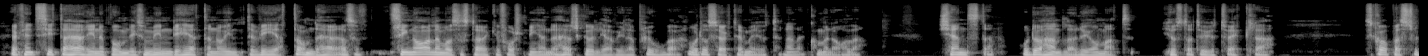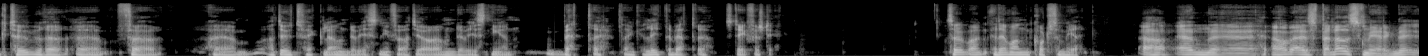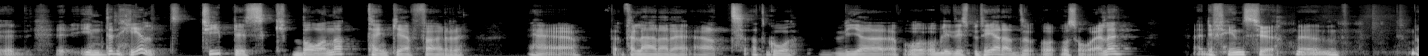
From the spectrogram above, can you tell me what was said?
jag kan inte sitta här inne på liksom myndigheten och inte veta om det här. Alltså, signalen var så stark i forskningen, det här skulle jag vilja prova. Och då sökte jag mig ut till den kommunala tjänsten. Och då handlade det om att just att utveckla, skapa strukturer eh, för eh, att utveckla undervisning, för att göra undervisningen bättre, lite bättre steg för steg. Så det var, det var en kort summering. Ja, en, eh, ja, en spännande summering. Eh, inte en helt typisk bana tänker jag för, eh, för lärare att, att gå via och, och bli disputerad och, och, så, eller? Det finns ju. Eh,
